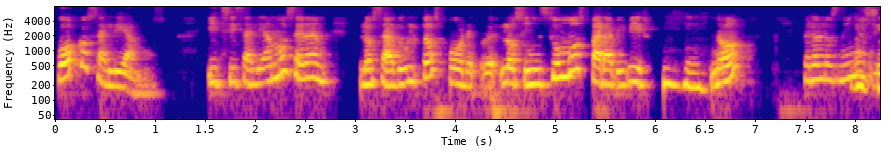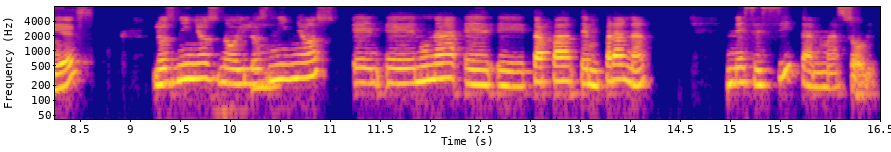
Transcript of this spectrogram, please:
Poco salíamos y si salíamos eran los adultos por eh, los insumos para vivir, ¿no? Pero los niños. Así es. Los niños no, y los niños en, una eh, eh, etapa temprana necesitan más sol,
